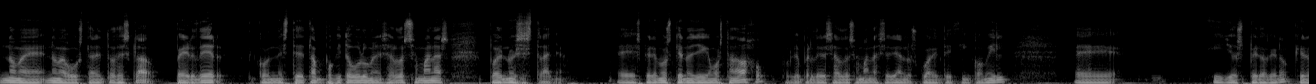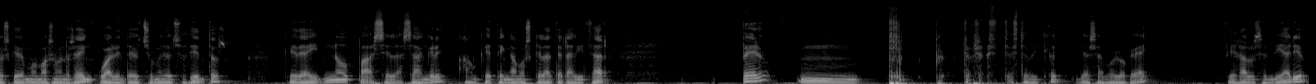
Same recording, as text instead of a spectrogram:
no, me, no me gusta. Entonces, claro, perder con este tan poquito volumen esas dos semanas, pues no es extraño. Eh, esperemos que no lleguemos tan abajo, porque perder esas dos semanas serían los 45.000. Eh, y yo espero que no, que nos quedemos más o menos ahí en 48.800, que de ahí no pase la sangre, aunque tengamos que lateralizar. Pero, mmm, este Bitcoin, ya sabemos lo que hay. Fijaros en diario,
